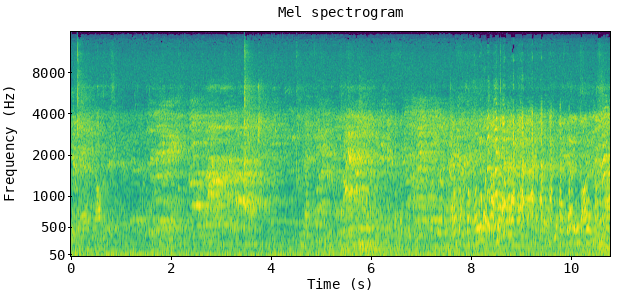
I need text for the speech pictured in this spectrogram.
chết rồi chịu có lỗi Giá điện thoại lên tặng không thoải mái thử ghê luôn đồ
